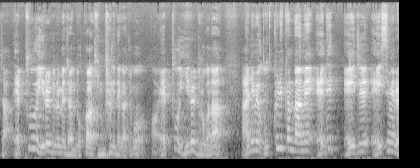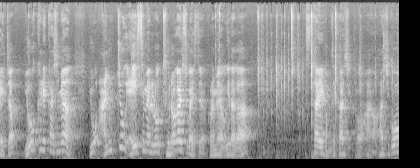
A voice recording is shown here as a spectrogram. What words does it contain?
자 F2를 누르면 저는 녹화가 중단이 돼가지고 어, F2를 누르거나 아니면 우클릭한 다음에 Edit As ASMR이 있죠? 요 클릭하시면 요 안쪽 ASMR로 들어갈 수가 있어요. 그러면 여기다가 스타일 검색하시고 아, 하시고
